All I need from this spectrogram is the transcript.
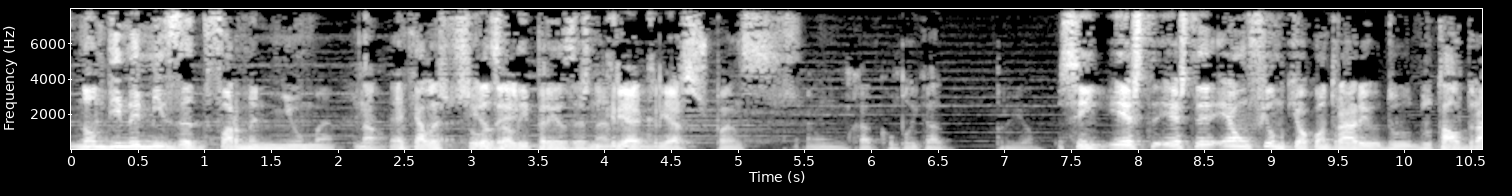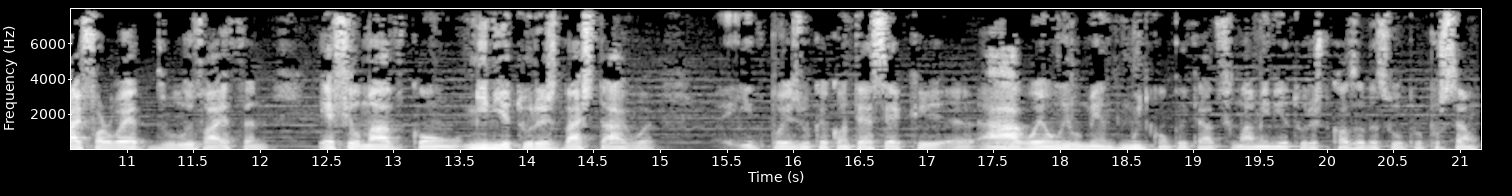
não dinamiza de forma nenhuma Não. aquelas pessoas ali presas na Criar, criar suspense é um bocado complicado para ele. Sim, este, este é um filme que, ao contrário do, do tal Dry for Wet do Leviathan, é filmado com miniaturas debaixo d'água e depois o que acontece é que eh, a água é um elemento muito complicado de filmar miniaturas por causa da sua proporção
